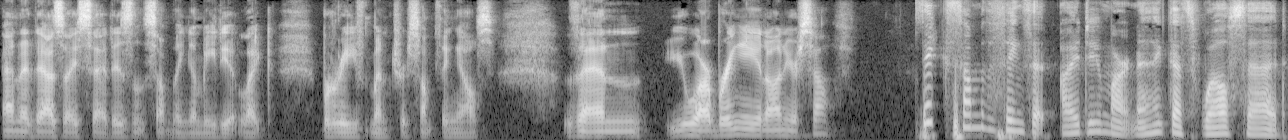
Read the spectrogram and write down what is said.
and it, as I said, isn't something immediate like bereavement or something else, then you are bringing it on yourself. I think some of the things that I do, Martin, I think that's well said.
